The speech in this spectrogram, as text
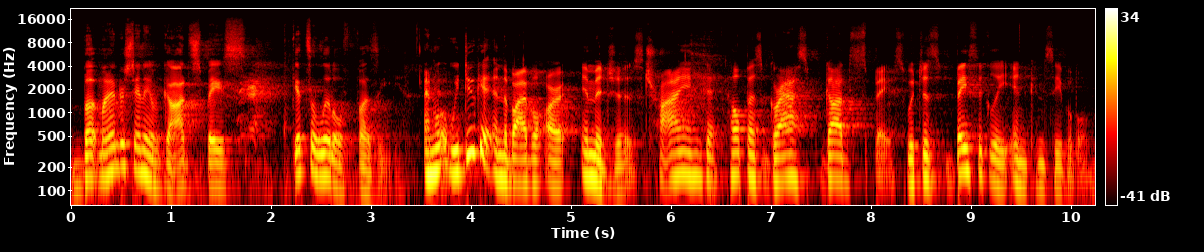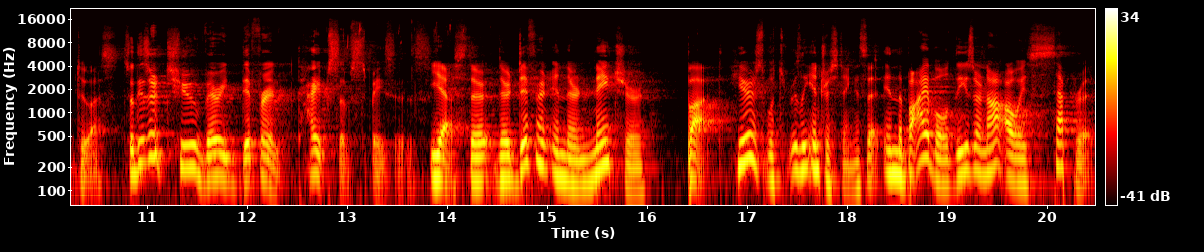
But my understanding of God's space gets a little fuzzy. And what we do get in the Bible are images trying to help us grasp God's space, which is basically inconceivable to us. So these are two very different types of spaces. Yes, they're, they're different in their nature, but here's what's really interesting is that in the Bible, these are not always separate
